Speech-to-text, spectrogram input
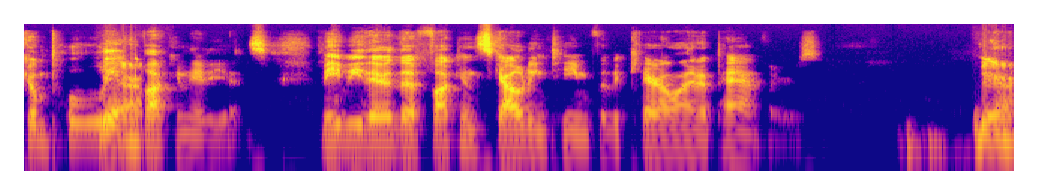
Complete yeah. fucking idiots. Maybe they're the fucking scouting team for the Carolina Panthers. Yeah.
